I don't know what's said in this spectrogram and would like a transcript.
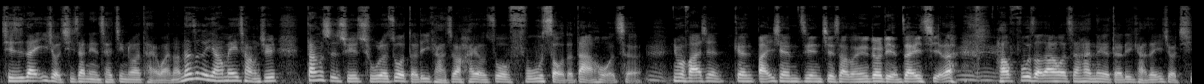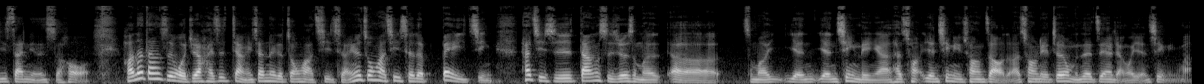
其实在一九七三年才进入到台湾了。那这个杨梅厂区当时其实除了做德利卡之外，还有做扶手的大货车。嗯，你有没有发现跟把一些之前介绍的东西都连在一起了？嗯嗯。好，扶手大货车和那个德利卡在一九七三年的时候，好，那当时我觉得还是讲一下那个中华汽车，因为中华汽车的背景，它其实当时就是什么呃。什么严严庆林啊，他创严庆林创造的嘛，创立就是我们在之前讲过严庆林嘛。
